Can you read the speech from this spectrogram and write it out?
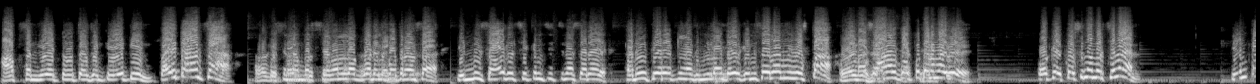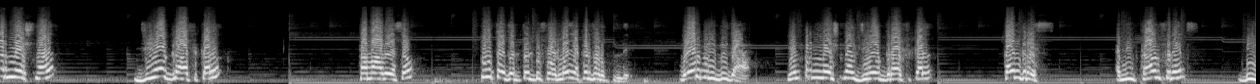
option A two thousand eighteen right answer question number సెవెన్లో కూడా వెళ్ళిపోతున్నాం సార్. ఎన్ని సార్లు చికెన్స్ ఇచ్చినా సరే తనివి తీరట్లేదు మీలాంటి వాళ్ళకి ఎన్ని సార్లు మేము ఇస్తా. ఛానల్ గొప్పతనం అది. Okay question number seven international geographical సమావేశం టూ థౌజండ్ ట్వంటీ ఫోర్లో ఎక్కడ జరుగుతుంది where will be the international geographical congress I mean conference be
